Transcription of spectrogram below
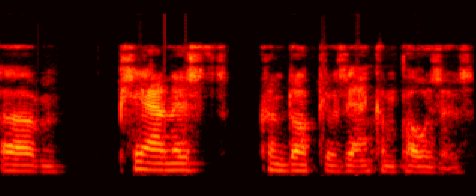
um, pianists, conductors, and composers.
